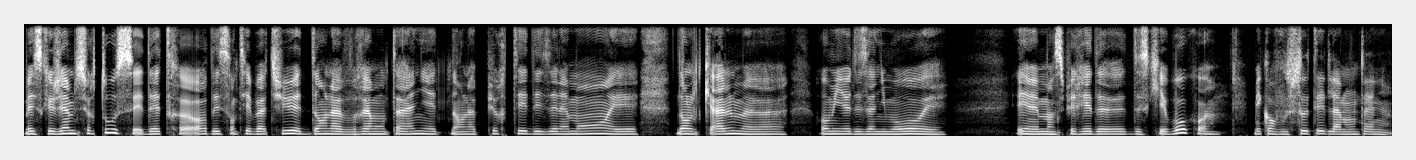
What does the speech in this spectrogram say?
Mais ce que j'aime surtout, c'est d'être hors des sentiers battus, être dans la vraie montagne, être dans la pureté des éléments et dans le calme, euh, au milieu des animaux et, et m'inspirer de, de ce qui est beau, quoi. Mais quand vous sautez de la montagne,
